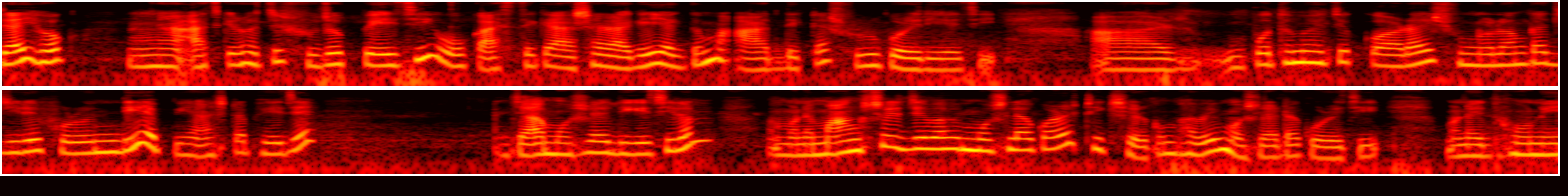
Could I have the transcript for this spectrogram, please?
যাই হোক আজকের হচ্ছে সুযোগ পেয়েছি। ও কাছ থেকে আসার আগেই একদম আর্ধেকটা শুরু করে দিয়েছি। আর প্রথমে হচ্ছে কড়াই, শুকনো লঙ্কা, জিরে, ফোড়ন দিয়ে পেঁয়াজটা ভেজে যা মশলা দিয়েছিলাম মানে মাংসের যেভাবে মশলা করে, ঠিক সেরকমভাবেই মশলাটা করেছি। মানে ধনে,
